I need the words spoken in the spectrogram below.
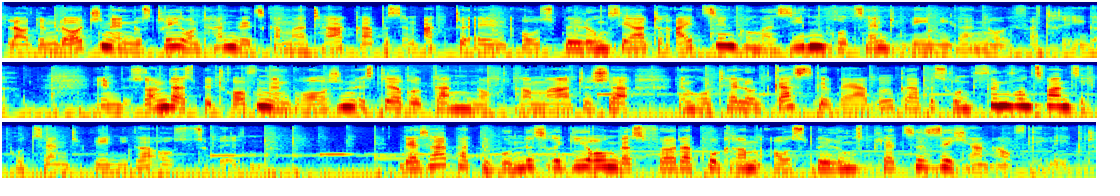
Laut dem Deutschen Industrie- und Handelskammertag gab es im aktuellen Ausbildungsjahr 13,7 Prozent weniger Neuverträge. In besonders betroffenen Branchen ist der Rückgang noch dramatischer. Im Hotel- und Gastgewerbe gab es rund 25 Prozent weniger Auszubildende. Deshalb hat die Bundesregierung das Förderprogramm Ausbildungsplätze sichern aufgelegt.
